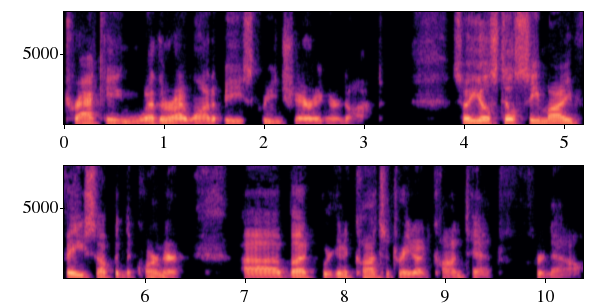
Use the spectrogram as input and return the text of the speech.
tracking whether I want to be screen sharing or not. So you'll still see my face up in the corner, uh, but we're going to concentrate on content for now.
